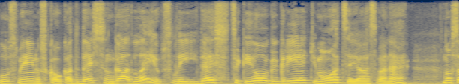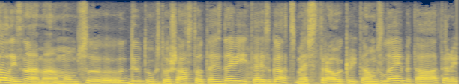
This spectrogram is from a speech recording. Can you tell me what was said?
plus mīnus kaut kāda desmit gadu lejupslīdes, cik ilgi grieķi mocījās, vai ne? Nu, salīdzinājumā mums uh, 2008. un 2009. gads mēs strauji kritām uz leju, bet ātri arī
